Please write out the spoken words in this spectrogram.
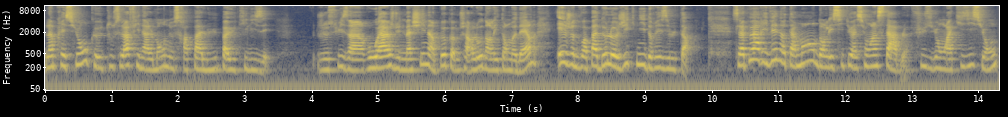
l'impression que tout cela finalement ne sera pas lu, pas utilisé. Je suis un rouage d'une machine un peu comme Charlot dans les temps modernes et je ne vois pas de logique ni de résultat. Cela peut arriver notamment dans les situations instables, fusion, acquisition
